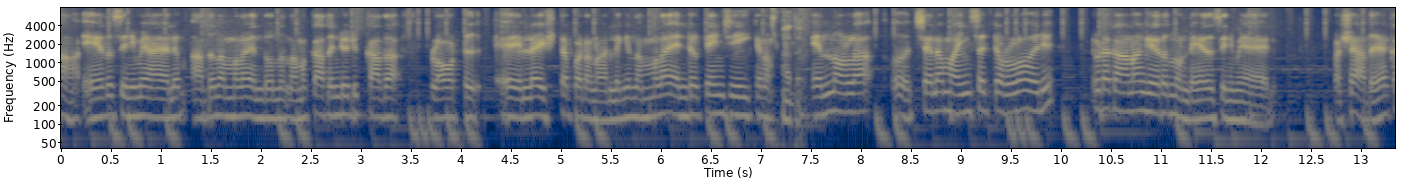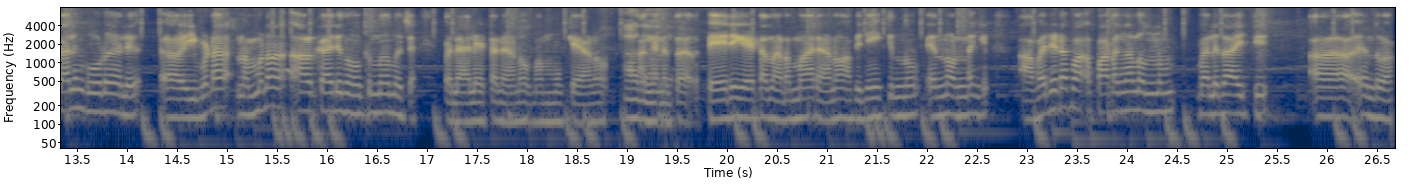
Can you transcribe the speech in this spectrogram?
ആ ഏത് സിനിമ ആയാലും അത് നമ്മളെ എന്തോന്ന് നമുക്ക് അതിന്റെ ഒരു കഥ പ്ലോട്ട് എല്ലാം ഇഷ്ടപ്പെടണം അല്ലെങ്കിൽ നമ്മളെ എന്റർടൈൻ ചെയ്യിക്കണം എന്നുള്ള ചില മൈൻഡ് സെറ്റ് ഉള്ളവര് ഇവിടെ കാണാൻ കയറുന്നുണ്ട് ഏത് സിനിമയായാലും. പക്ഷെ അതിനേക്കാളും കൂടുതൽ ഇവിടെ നമ്മുടെ ആൾക്കാർ നോക്കുന്നതെന്ന് വെച്ചാൽ ഇപ്പൊ ലാലേട്ടനാണോ മമ്മൂക്കയാണോ അങ്ങനത്തെ പേര് കേട്ട നടന്മാരാണോ അഭിനയിക്കുന്നു എന്നുണ്ടെങ്കിൽ അവരുടെ പടങ്ങളൊന്നും വലുതായിട്ട് എന്തുവാ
